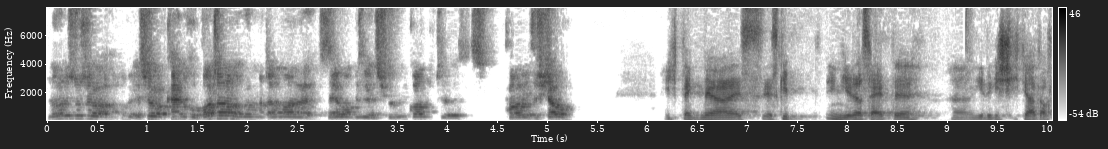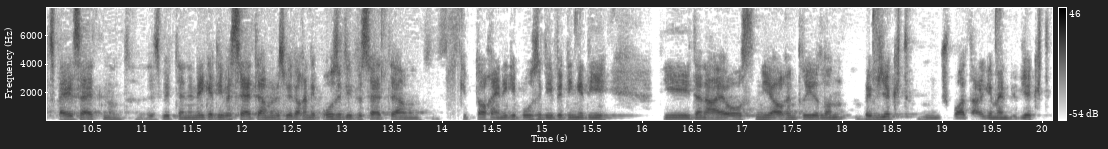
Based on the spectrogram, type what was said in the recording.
Ne? Das ist ja, ist ja kein Roboter und wenn man dann mal selber ein bisschen ins Schwimmen kommt, ist of the show. Ich denke mir, es, es gibt in jeder Seite, äh, jede Geschichte hat auch zwei Seiten und es wird eine negative Seite haben und es wird auch eine positive Seite haben. Und es gibt auch einige positive Dinge, die, die der Nahe Osten ja auch im Triathlon bewirkt und im Sport allgemein bewirkt,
